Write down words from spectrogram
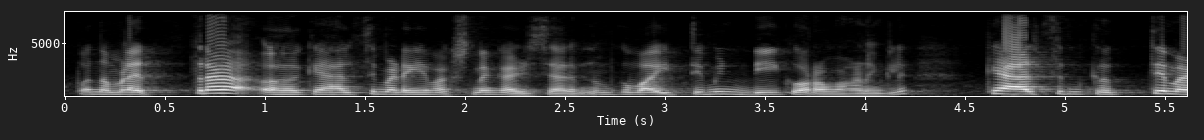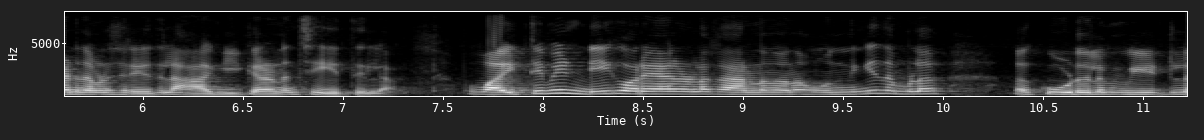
അപ്പോൾ നമ്മൾ എത്ര കാൽസ്യം അടങ്ങിയ ഭക്ഷണം കഴിച്ചാലും നമുക്ക് വൈറ്റമിൻ ഡി കുറവാണെങ്കിൽ കാൽസ്യം കൃത്യമായിട്ട് നമ്മുടെ ശരീരത്തിൽ ആഗീകരണം ചെയ്യത്തില്ല. അപ്പോൾ വൈറ്റമിൻ ഡി കുറയാനുള്ള കാരണം എന്ന് പറഞ്ഞാൽ ഒന്നുകിൽ നമ്മൾ കൂടുതലും വീട്ടിൽ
